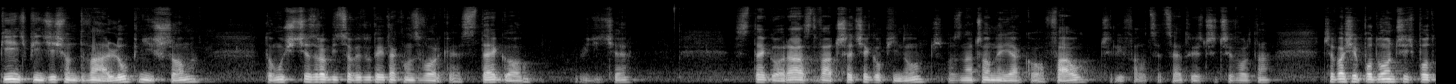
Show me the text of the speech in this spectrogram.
5.52 lub niższą, to musicie zrobić sobie tutaj taką zworkę. Z tego, widzicie, z tego raz, dwa, trzeciego pinu, oznaczony jako V, czyli VCC, tu jest 3,3 V, trzeba się podłączyć pod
